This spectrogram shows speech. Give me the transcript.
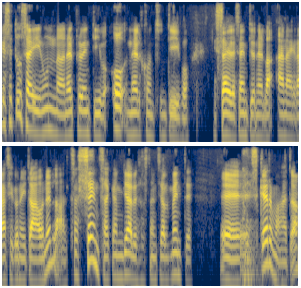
che se tu sei un, nel preventivo o nel consuntivo e sei ad esempio nella anagrafica unità o nell'altra, senza cambiare sostanzialmente eh, schermata,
